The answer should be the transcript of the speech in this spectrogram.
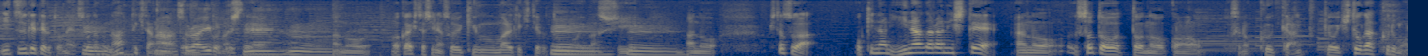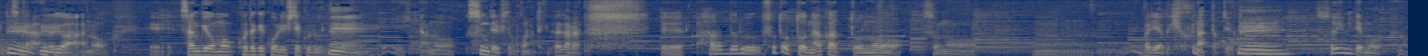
言い続けてるとねそんなふうになってきたなと思ってまして、ね、あの若い人たちにはそういう機運生まれてきてると思いますし、あの一つは沖縄にいながらにしてあの外とのこのその空気感今日人が来るもんですから、あるいはあのえー、産業もこれだけ交流してくるんで、あの住んでる人も来なくてだから、えー、ハードル外と中とのそのうんバリアが低くなったというか、うん、そういう意味でもあの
